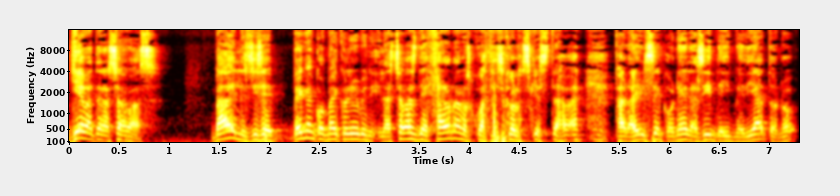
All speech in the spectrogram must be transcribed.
llévate las chavas. Va y les dice, vengan con Michael Irving. Y las chavas dejaron a los cuates con los que estaban para irse con él, así de inmediato, ¿no?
